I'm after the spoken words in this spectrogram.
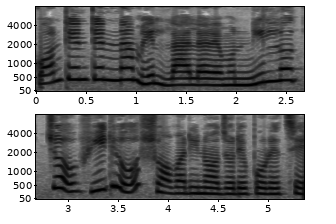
কন্টেন্টের নামে লায়লার এমন নির্লজ্জ ভিডিও সবারই নজরে পড়েছে।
